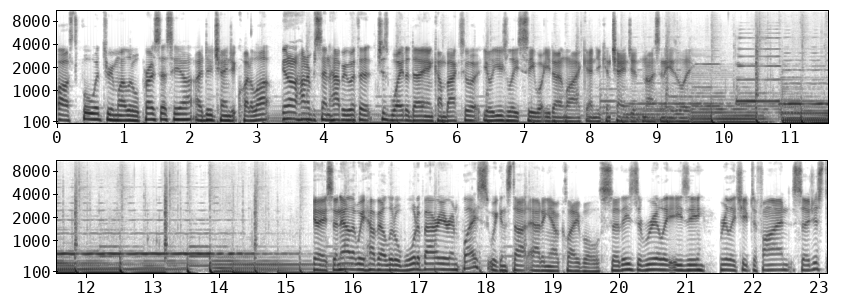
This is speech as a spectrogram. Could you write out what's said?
fast forward through my little process here. I do change it quite a lot. If you're not 100% happy with it, just wait a day and come back to it. You'll usually see what you don't like and you can change it nice and easily. Okay, so now that we have our little water barrier in place, we can start adding our clay balls. So these are really easy really cheap to find. So just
